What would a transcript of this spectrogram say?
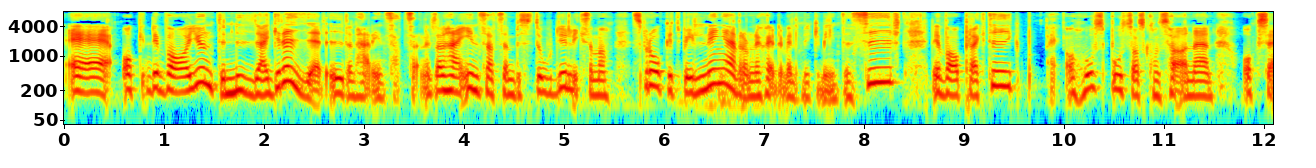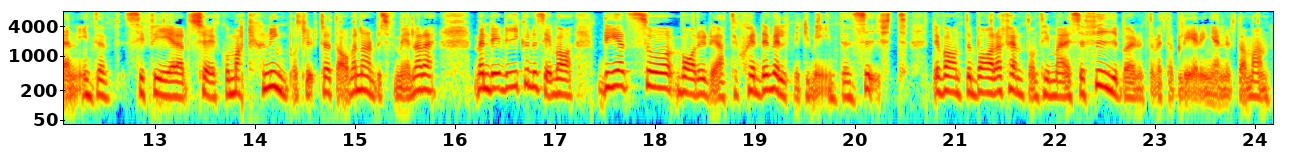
Eh, och det var ju inte nya grejer i den här insatsen, utan den här insatsen bestod ju liksom av språkutbildning, även om det skedde väldigt mycket mer intensivt. Det var praktik hos bostadskoncernen och sen intensifierad sök och matchning på slutet av en arbetsförmedlare. Men det vi kunde se var, dels så var det det att det skedde väldigt mycket mer intensivt. Det var inte bara 15 timmar SFI i början av etableringen, utan man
